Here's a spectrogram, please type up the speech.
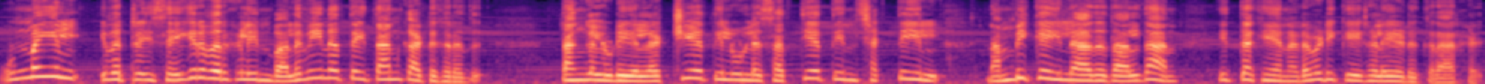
உண்மையில் இவற்றை செய்கிறவர்களின் பலவீனத்தை தான் காட்டுகிறது. தங்களுடைய லட்சியத்தில் உள்ள சத்தியத்தின் சக்தியில் நம்பிக்கை இல்லாததால் தான் இத்தகைய நடவடிக்கைகளை எடுக்கிறார்கள்.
